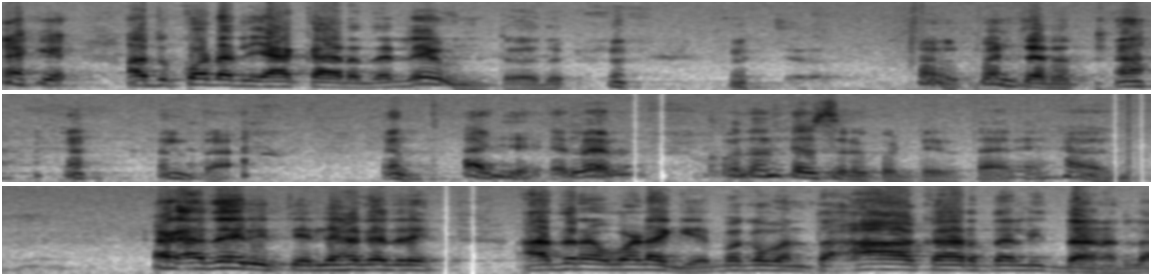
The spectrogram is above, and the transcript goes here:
ಹಾಗೆ, ಅದು ಕೊಡಲಿ ಆಕಾರದಲ್ಲೇ ಉಂಟು ಅದು. ಪಂಚರತ್ನ ಅಂತ ಹಾಗೆ ಎಲ್ಲರೂ ಒಂದೊಂದು ಹೆಸರು ಕೊಟ್ಟಿರ್ತಾರೆ, ಹೌದು. ಹಾಗೆ ಅದೇ ರೀತಿಯಲ್ಲಿ ಹಾಗಾದರೆ ಅದರ ಒಳಗೆ ಭಗವಂತ ಆ ಆಕಾರದಲ್ಲಿ ಇದ್ದಾನಲ್ಲ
